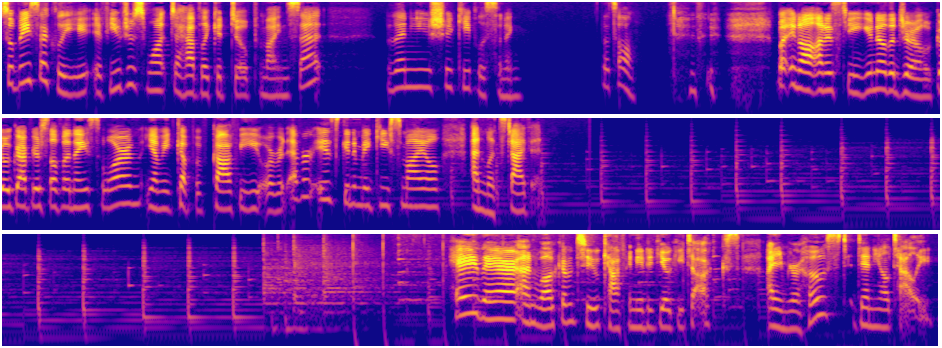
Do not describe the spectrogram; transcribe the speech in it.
So basically, if you just want to have like a dope mindset, then you should keep listening. That's all. but in all honesty, you know the drill. Go grab yourself a nice, warm, yummy cup of coffee or whatever is going to make you smile, and let's dive in. Hey there, and welcome to Caffeinated Yogi Talks. I am your host, Danielle Talley.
